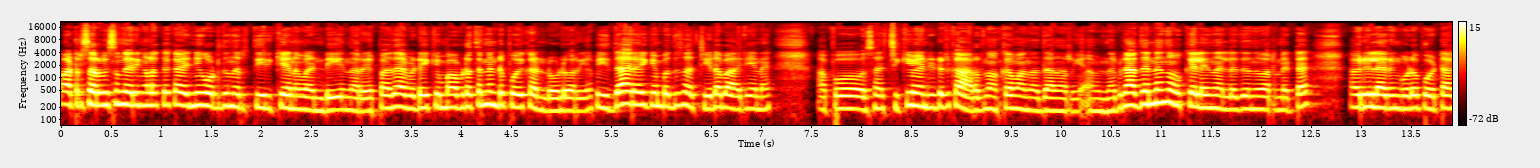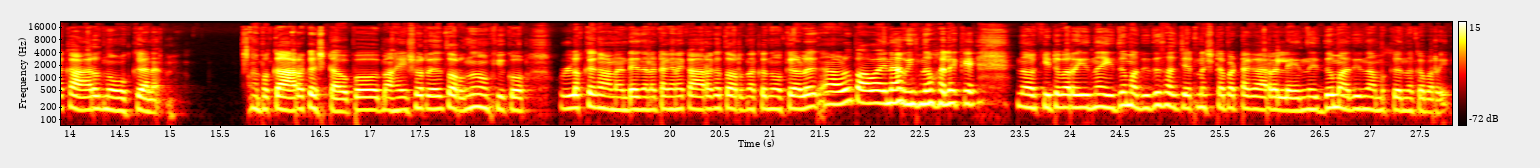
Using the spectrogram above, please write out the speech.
വാട്ടർ സർവീസും കാര്യങ്ങളൊക്കെ കഴിഞ്ഞ് കൊടുത്ത് നിർത്തിയിരിക്കുകയാണ് വണ്ടി എന്ന് പറയും. അപ്പോൾ അത് അവിടെ വയ്ക്കുമ്പോൾ അവിടെ തന്നെ ഉണ്ട് പോയി കണ്ടോളൂ അറിയാം അപ്പോൾ ഇതാരോഗ്യമ്പോൾ ഇത് സച്ചിയുടെ ഭാര്യയാണ്. അപ്പോൾ സച്ചിക്ക് വേണ്ടിയിട്ട് ഒരു കാറ് നോക്കാൻ വന്നതാണ് അറിയാം. എന്നാൽ പിന്നെ അതന്നെ നോക്കിയല്ലേ നല്ലതെന്ന് പറഞ്ഞിട്ട് അവരെല്ലാവരും കൂടെ പോയിട്ട് ആ കാറ് നോക്കുകയാണ് അപ്പോൾ കാറൊക്കെ ഇഷ്ടമാവും അപ്പോൾ മഹേഷ് പറഞ്ഞത് തുറന്ന് നോക്കിക്കോ. ഉള്ളൊക്കെ കാണണ്ടേ എന്നിട്ട് അങ്ങനെ കാറൊക്കെ തുറന്നൊക്കെ നോക്കി. അവൾ അവൾ പാവം അതിനെ അറിയുന്ന പോലെയൊക്കെ നോക്കിയിട്ട് പറയുന്ന ഇത് മതി ഇത് സജ്ജേട്ടന് ഇഷ്ടപ്പെട്ട കാറല്ലേ എന്ന് ഇത് മതി നമുക്ക് എന്നൊക്കെ പറയും.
